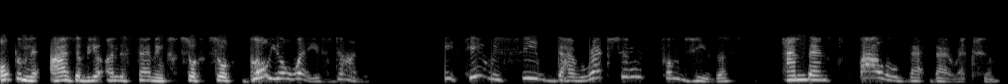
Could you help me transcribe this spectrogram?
open the eyes of your understanding. So, so go your way, it's done. He, he received direction from Jesus and then followed that direction.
